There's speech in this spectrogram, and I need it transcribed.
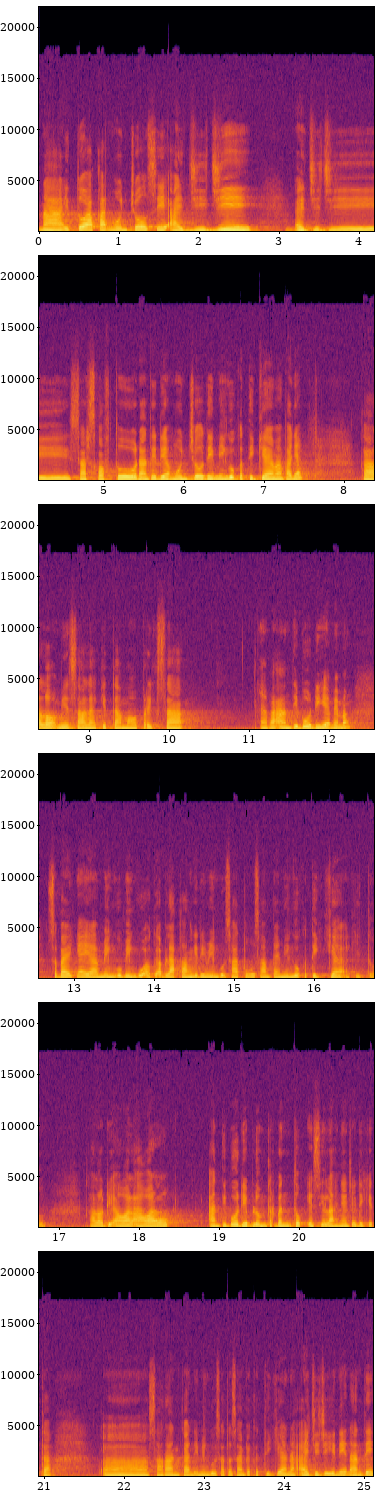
Nah itu akan muncul si IgG, IgG SARS-CoV-2. Nanti dia muncul di minggu ketiga. Makanya kalau misalnya kita mau periksa apa antibody ya memang sebaiknya ya minggu-minggu agak belakang, jadi minggu satu sampai minggu ketiga gitu. Kalau di awal-awal antibody belum terbentuk istilahnya. Jadi kita uh, sarankan di minggu 1 sampai ketiga. Nah, IgG ini nanti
